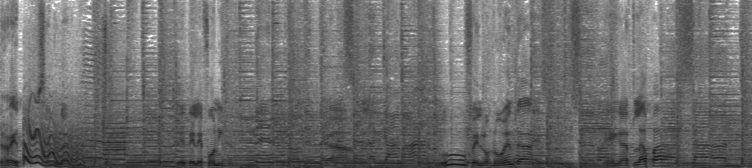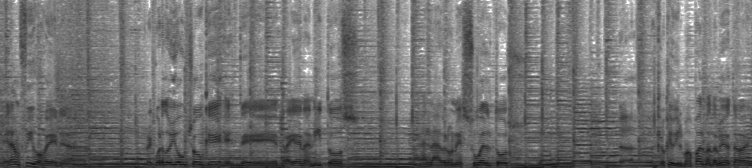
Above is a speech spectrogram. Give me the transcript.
red celular. Telefónica. Uf, en los 90 en Atlapa eran fijos en. ah, recuerdo yo un show que este, traía enanitos, ladrones sueltos. Ah, creo que Vilma Palma también estaba ahí.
